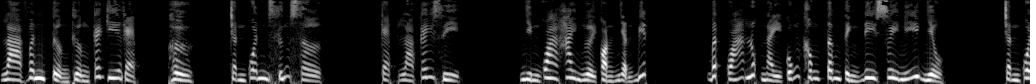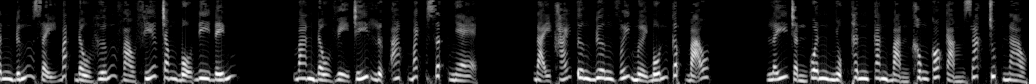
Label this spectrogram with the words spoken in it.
là vân tưởng thường cái kia kẹp, hừ, trần quân xứng sờ, kẹp là cái gì, nhìn qua hai người còn nhận biết, bất quá lúc này cũng không tâm tình đi suy nghĩ nhiều, trần quân đứng dậy bắt đầu hướng vào phía trong bộ đi đến, ban đầu vị trí lực áp bách rất nhẹ, đại khái tương đương với mười bốn cấp bão, lấy trần quân nhục thân căn bản không có cảm giác chút nào,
